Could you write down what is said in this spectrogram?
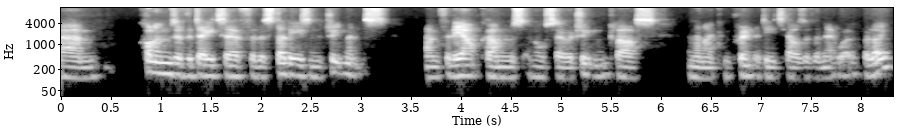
um, columns of the data for the studies and the treatments and for the outcomes and also a treatment class. And then I can print the details of the network below.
